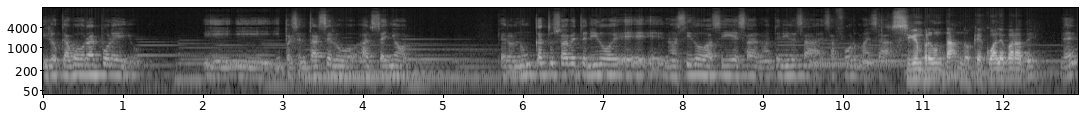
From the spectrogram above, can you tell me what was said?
y lo que hago es orar por ellos y, y- presentárselo al Señor. Pero nunca, tú sabes, tenido, eh, eh, eh, no ha sido así, esa, no ha tenido esa, esa forma, esa... Siguen preguntando que cuál es para ti. ¿eh?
